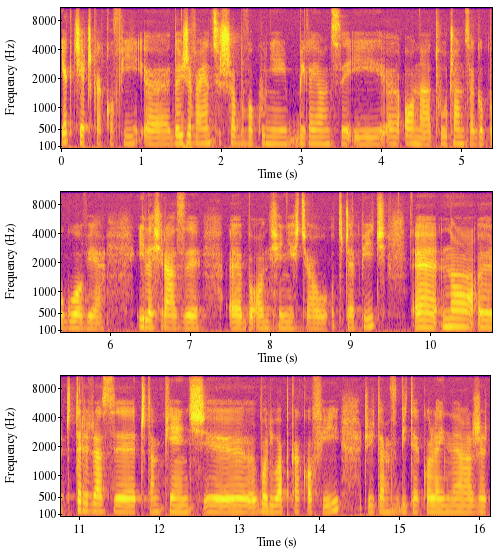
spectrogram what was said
jak cieczka Kofi, e, dojrzewający szop wokół niej biegający i e, ona tłucząca go po głowie ileś razy, bo on się nie chciał odczepić. No, cztery razy czy tam pięć boli łapka Kofi, czyli tam wbite kolejne, rzecz,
